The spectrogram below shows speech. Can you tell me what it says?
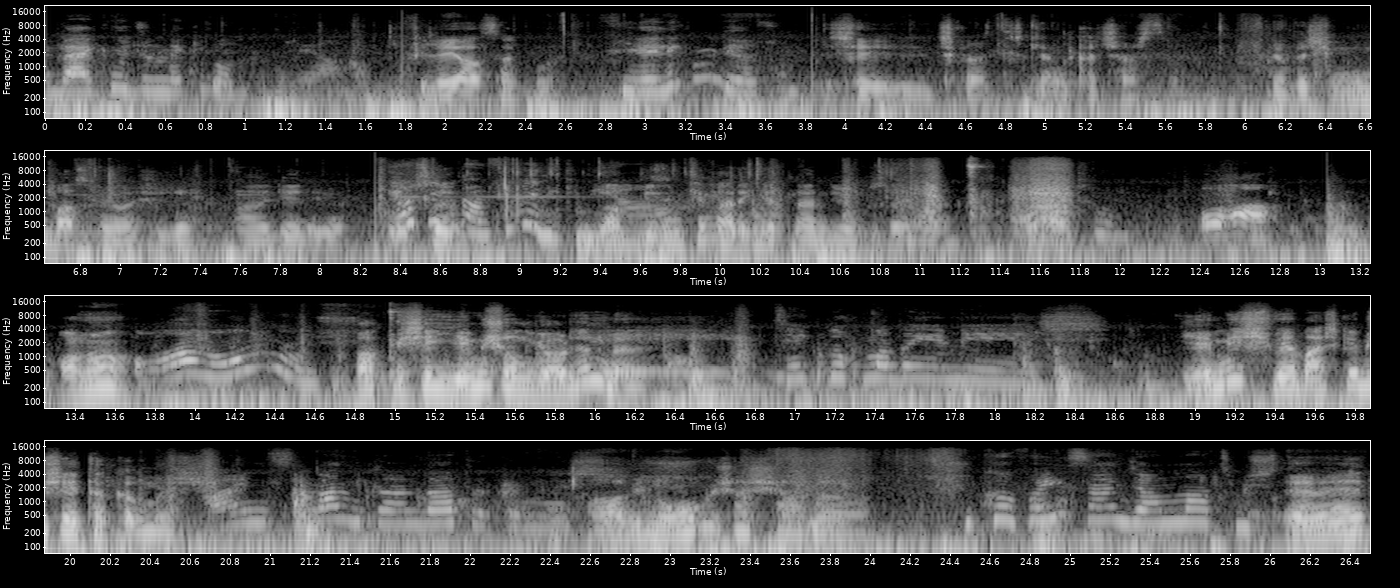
E belki ucundaki balıktır ya. Fileyi alsak mı? Filelik mi diyorsun? Şey çıkartırken kaçarsa. Ya da şimdi mi basmaya başlayacak? Aa geliyor. Yoksa Gerçekten filelik mi ya? lan bizimki mi hareketlendi yoksa ya? Oha. Ana! Oha ne olmuş? Bak bir şey yemiş onu gördün mü? Tek lokmada yemiş. Yemiş ve başka bir şey takılmış. Aynısından bir tane daha takılmış. Abi ne olmuş aşağıda? Şu kafayı sen canlı atmıştın. Evet.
